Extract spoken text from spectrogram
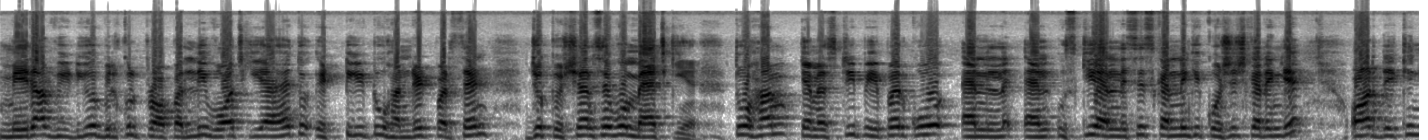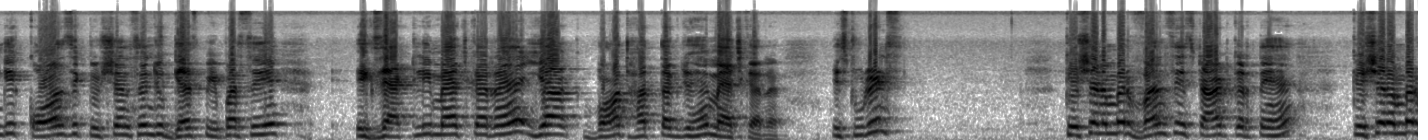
मेरा वीडियो बिल्कुल प्रॉपरली वॉच किया है तो 80 टू 100 परसेंट जो क्वेश्चन है वो मैच किए हैं। तो हम केमिस्ट्री पेपर को एन, एन, उसकी एनालिसिस करने की कोशिश करेंगे और देखेंगे कौन से क्वेश्चन हैं जो गैस पेपर से एग्जैक्टली मैच कर रहे हैं या बहुत हद तक जो है मैच कर रहे हैं। स्टूडेंट्स क्वेश्चन नंबर वन से स्टार्ट करते हैं। क्वेश्चन नंबर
